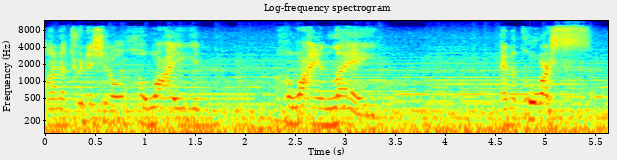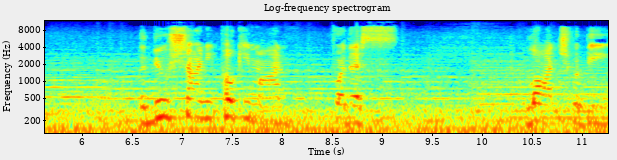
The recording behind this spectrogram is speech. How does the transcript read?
on a traditional Hawaiian Hawaiian lei. And of course, the new shiny Pokemon for this launch would be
